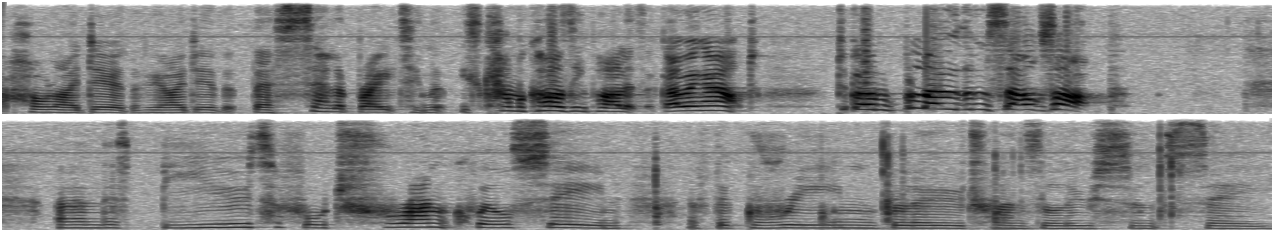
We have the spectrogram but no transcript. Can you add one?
That whole idea, the idea that they're celebrating that these kamikaze pilots are going out to go and blow themselves up. And then this beautiful, tranquil scene of the green blue translucent sea.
